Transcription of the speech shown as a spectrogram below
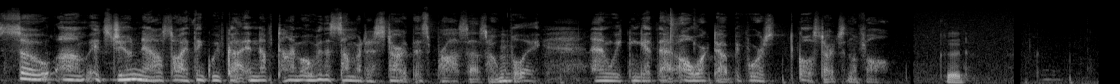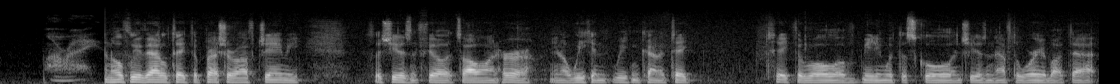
So um, it's June now, so I think we've got enough time over the summer to start this process, Mm-hmm. hopefully, and we can get that all worked out before school starts in the fall. Good. All right. And hopefully that'll take the pressure off Jamie, so she doesn't feel it's all on her. You know, we can, we can kind of take, take the role of meeting with the school, and she doesn't have to worry about that.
